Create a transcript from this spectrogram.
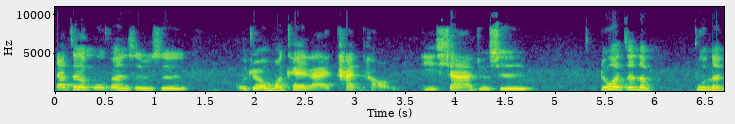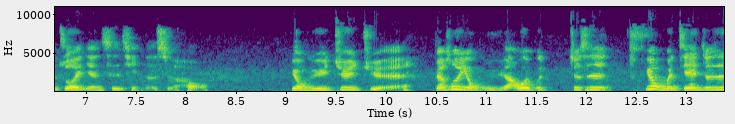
那这个部分是不是？我觉得我们可以来探讨一下，就是如果真的不能做一件事情的时候，勇于拒绝，不要说勇于啊，我也不就是因为我们今天就是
